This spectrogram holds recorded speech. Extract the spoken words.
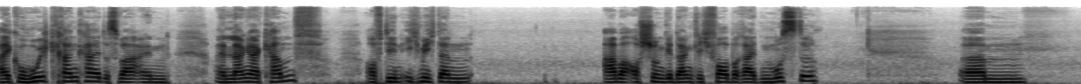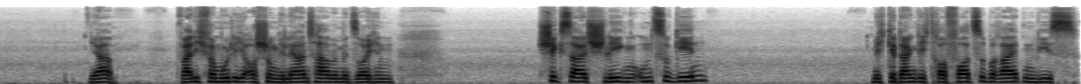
Alkoholkrankheit. Es war ein, ein langer Kampf, auf den ich mich dann aber auch schon gedanklich vorbereiten musste. Ähm, ja, weil ich vermutlich auch schon gelernt habe, mit solchen Schicksalsschlägen umzugehen, mich gedanklich darauf vorzubereiten, wie es,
